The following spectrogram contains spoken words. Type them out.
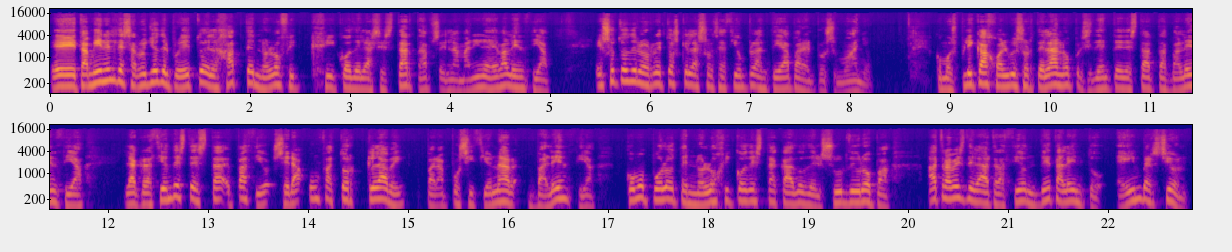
Eh, también el desarrollo del proyecto del Hub Tecnológico de las Startups en la Marina de Valencia es otro de los retos que la asociación plantea para el próximo año. Como explica Juan Luis Hortelano, presidente de Startup Valencia, la creación de este espacio será un factor clave para posicionar Valencia como polo tecnológico destacado del sur de Europa a través de la atracción de talento e inversión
